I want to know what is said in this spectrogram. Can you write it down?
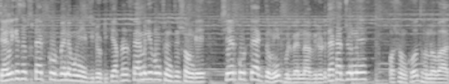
চ্যানেলকে সাবস্ক্রাইব করবেন এবং এই ভিডিওটিকে আপনার ফ্যামিলি এবং ফ্রেন্ডসদের সঙ্গে শেয়ার করতে একদমই ভুলবেন না। ভিডিওটি দেখার জন্য অসংখ্য ধন্যবাদ।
